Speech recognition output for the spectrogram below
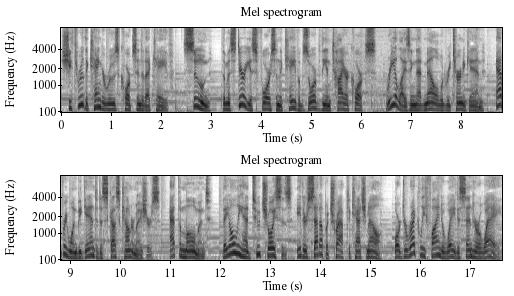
she threw the kangaroo's corpse into that cave. Soon, the mysterious force in the cave absorbed the entire corpse. Realizing that Mel would return again, everyone began to discuss countermeasures. At the moment, they only had two choices, either set up a trap to catch Mel, or directly find a way to send her away.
